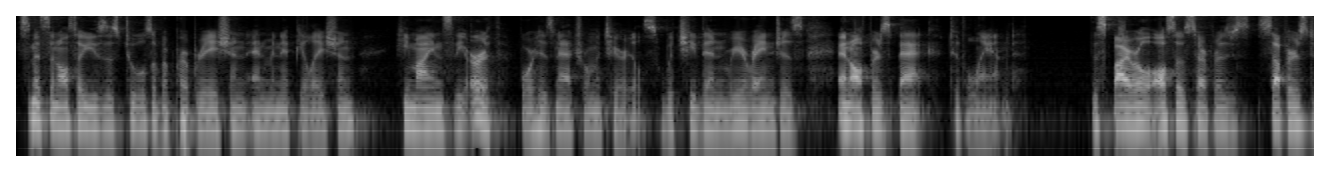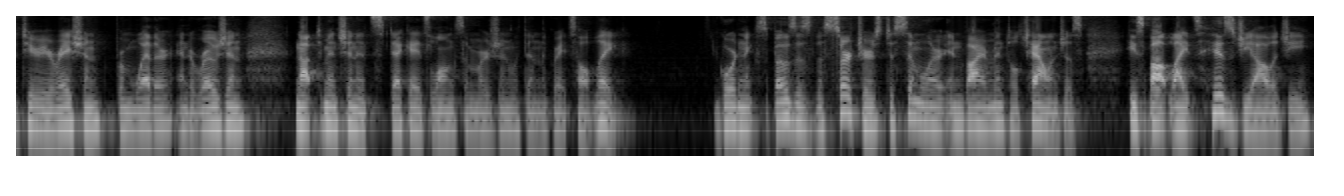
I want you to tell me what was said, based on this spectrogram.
Smithson also uses tools of appropriation and manipulation. He mines the earth for his natural materials, which he then rearranges and offers back to the land. The spiral also suffers, suffers deterioration from weather and erosion, not to mention its decades long submersion within the Great Salt Lake. Gordon exposes the searchers to similar environmental challenges. He spotlights his geology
